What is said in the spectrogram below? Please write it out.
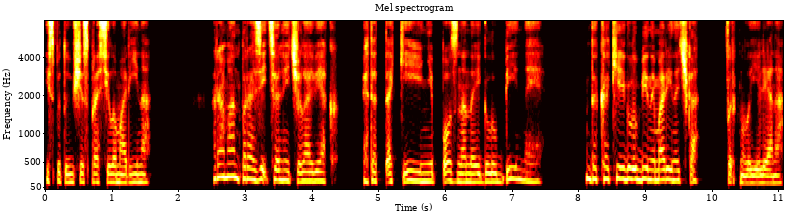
Испытующе спросила Марина. Роман поразительный человек. Это такие непознанные глубины. Да какие глубины, Мариночка, фыркнула Елена.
